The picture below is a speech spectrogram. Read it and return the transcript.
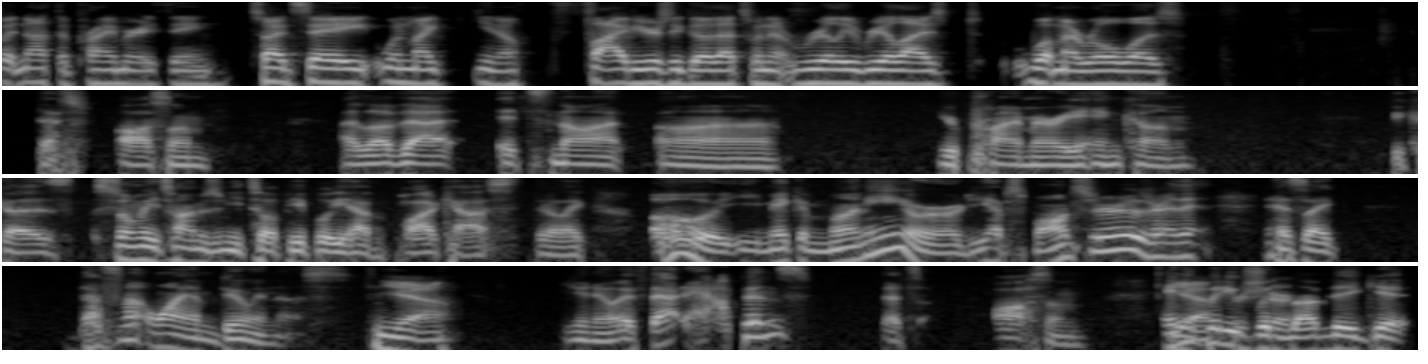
but not the primary thing. So I'd say when my, you know, 5 years ago that's when it really realized what my role was. That's awesome. I love that it's not uh, your primary income because so many times when you tell people you have a podcast, they're like, "Oh, you making money, or do you have sponsors, or anything?" And it's like, that's not why I'm doing this. Yeah. You know, if that happens, that's awesome. Anybody for would sure. love to get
